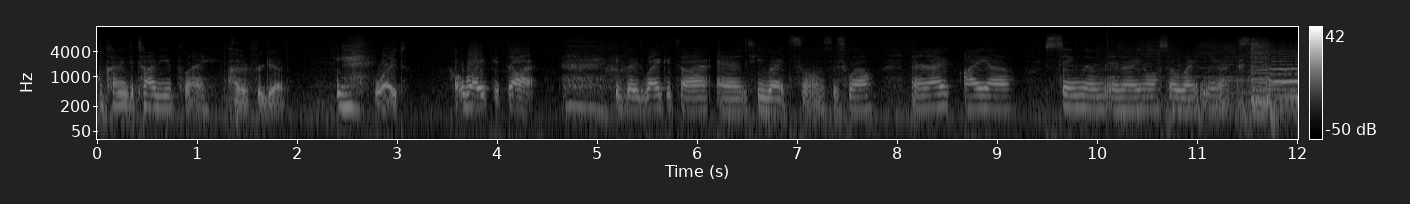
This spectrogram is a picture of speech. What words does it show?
what kind of guitar do you play? I forget. White. white guitar. He plays white guitar and he writes songs as well. And I, I uh, sing them and I also write lyrics.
